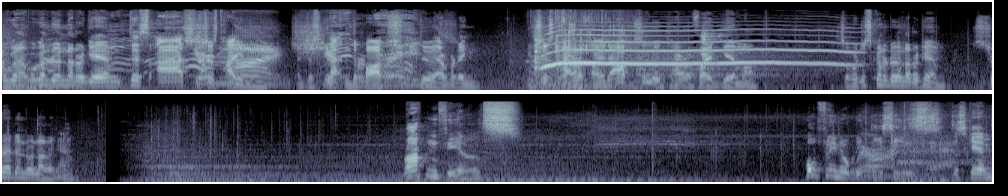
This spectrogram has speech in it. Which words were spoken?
We're gonna we're gonna do another game. This Ash is just hiding and just letting the bots do everything. He's just terrified, absolute terrified gamer. So we're just gonna do another game. Straight into another game. Rotten Fields. Hopefully nobody Where DCs this game.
